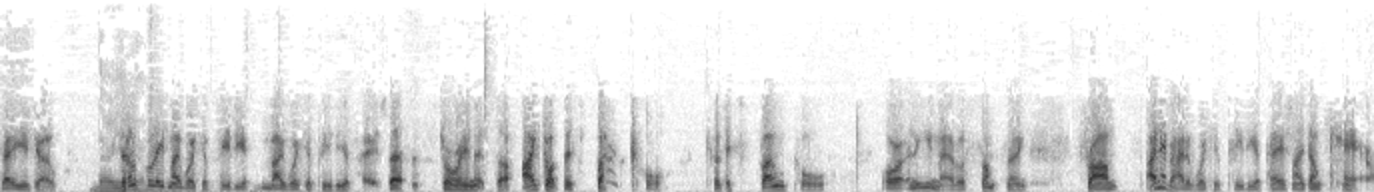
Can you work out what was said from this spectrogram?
there you go. there you Don't go. believe my Wikipedia my Wikipedia page. That's a story in itself. I got this phone call, got this phone call, or an email or something from. I never had a Wikipedia page, and I don't care.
